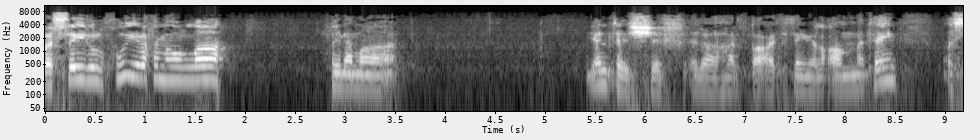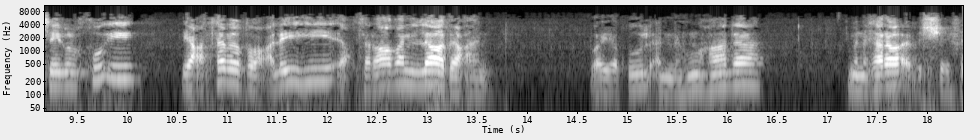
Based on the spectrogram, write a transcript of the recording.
والسيد الخوي رحمه الله حينما ينتهي الشيخ إلى القاعدتين العامتين السيد الخوي يعترض عليه اعتراضا لاذعا ويقول أنه هذا من غرائب الشيخ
